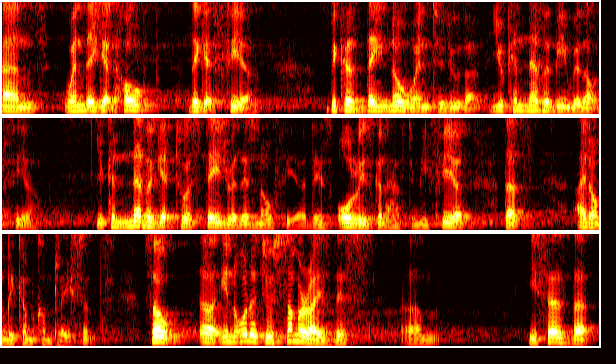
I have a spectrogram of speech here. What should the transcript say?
and when they get hope they get fear because they know when to do that you can never be without fear you can never get to a stage where there's no fear there's always going to have to be fear that I don't become complacent so uh, in order to summarize this um, he says that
